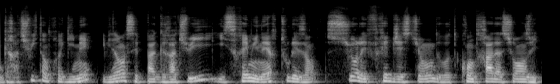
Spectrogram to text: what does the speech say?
gratuite entre guillemets. Évidemment, c'est pas gratuit, ils se rémunèrent tous les ans sur les frais de gestion de votre contrat d'assurance vie.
